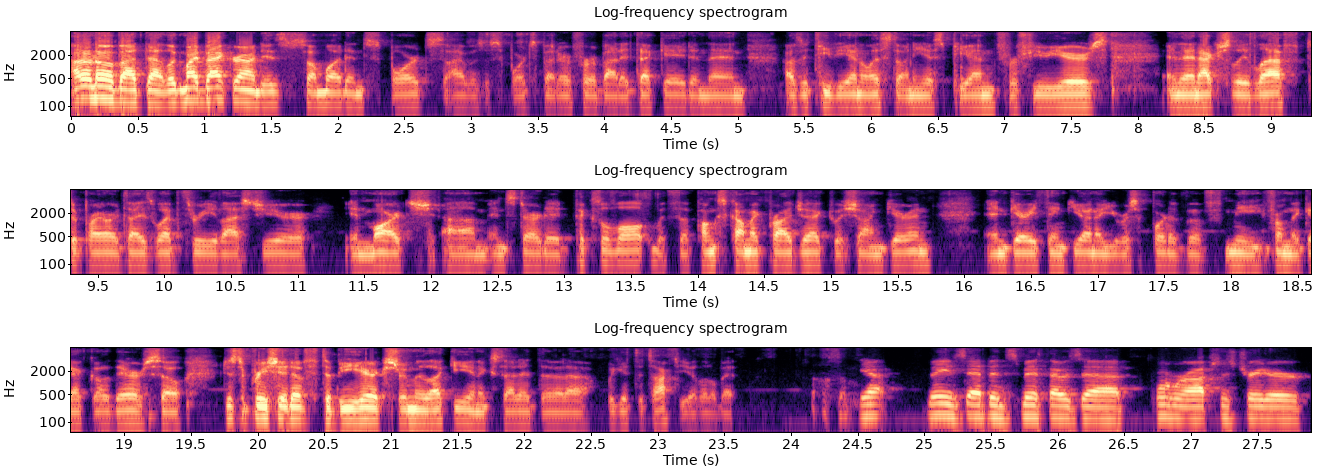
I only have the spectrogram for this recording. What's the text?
I don't know about that. Look, my background is somewhat in sports. I was a sports bettor for about a decade, and then I was a TV analyst on ESPN for a few years, and then actually left to prioritize Web3 last year in March um, and started Pixel Vault with the Punks Comic Project with Sean Girin. And Gary, thank you. I know you were supportive of me from the get go there. So just appreciative to be here, extremely lucky and excited that uh, we get to talk to you a little bit. Awesome. Yeah. My name's Eben Smith. I was a former options trader,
